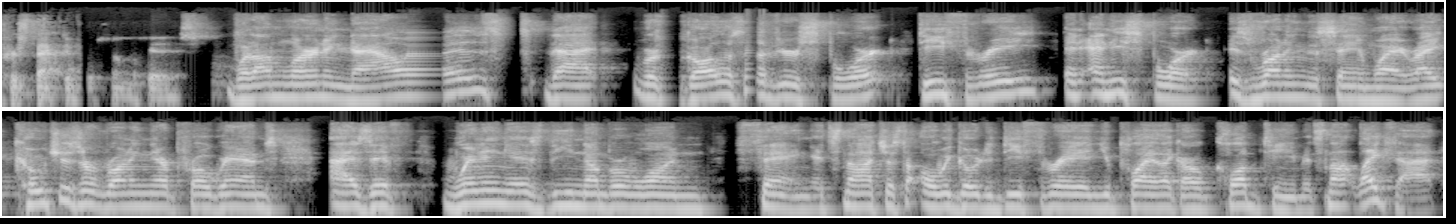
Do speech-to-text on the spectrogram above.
perspective for some kids. What I'm learning now is that regardless of your sport, D3 in any sport is running the same way, right? Coaches are running their programs as if winning is the number one thing. It's not just, oh, we go to D3 and you play like our club team. It's not like that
